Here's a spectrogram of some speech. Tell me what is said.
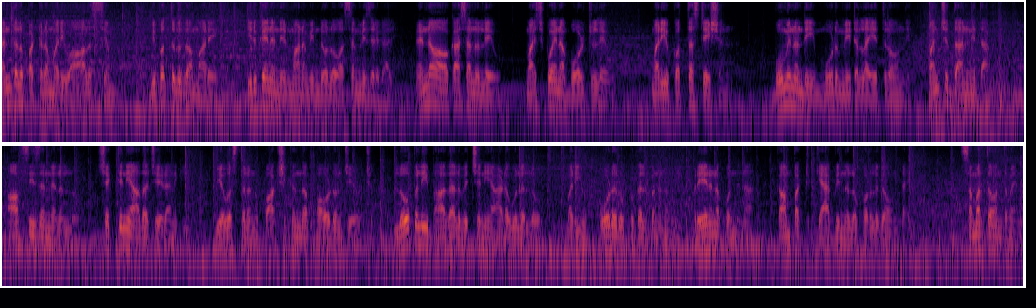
గంటలు పట్టడం మరియు ఆలస్యం విపత్తులుగా మారే ఇరుకైన నిర్మాణ విండోలో అసెంబ్లీ జరగాలి. రెండవ అవకాశాలు లేవు. మర్చిపోయిన బోల్ట్లు లేవు. మరియు కొత్త స్టేషన్ భూమి నుండి మూడు మీటర్ల ఎత్తులో ఉంది. మంచు దానిని తాకి ఆఫ్ సీజన్ నెలల్లో శక్తిని ఆదా చేయడానికి వ్యవస్థలను పాక్షికంగా పవడం చేయవచ్చు. లోపలి భాగాలు వెచ్చని అడవులలో మరియు ఓడ రూపకల్పన నుండి ప్రేరణ పొందిన కాంపాక్ట్ క్యాబిన్లలో పొరలుగా ఉంటాయి. సమర్థవంతమైన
